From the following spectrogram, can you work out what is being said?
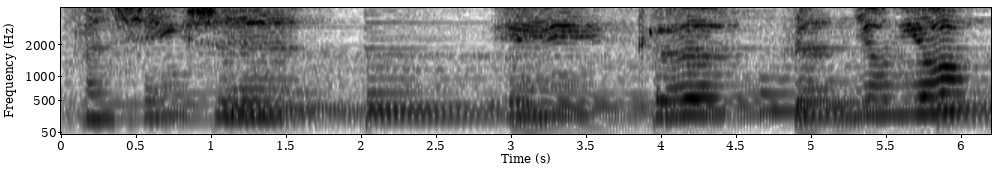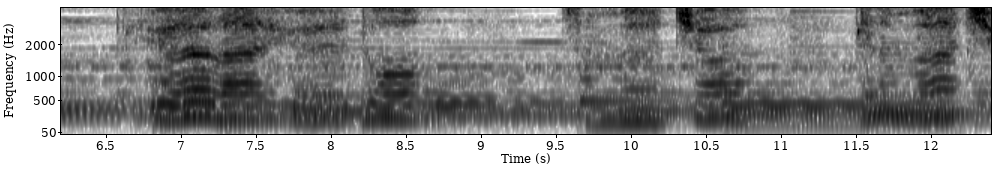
烦心事。一个人拥有的越来越多。怎么就怎么就，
